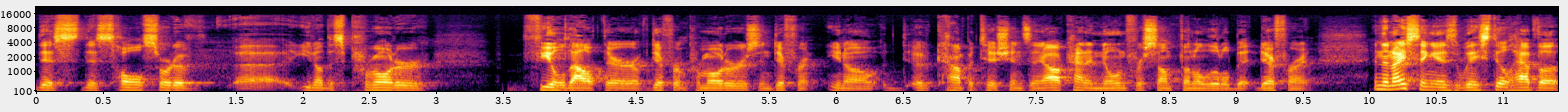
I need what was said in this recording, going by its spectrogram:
this, this whole sort of, uh, you know, this promoter field out there of different promoters and different, you know, uh, competitions, and they're all kind of known for something a little bit different. And the nice thing is they still have the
